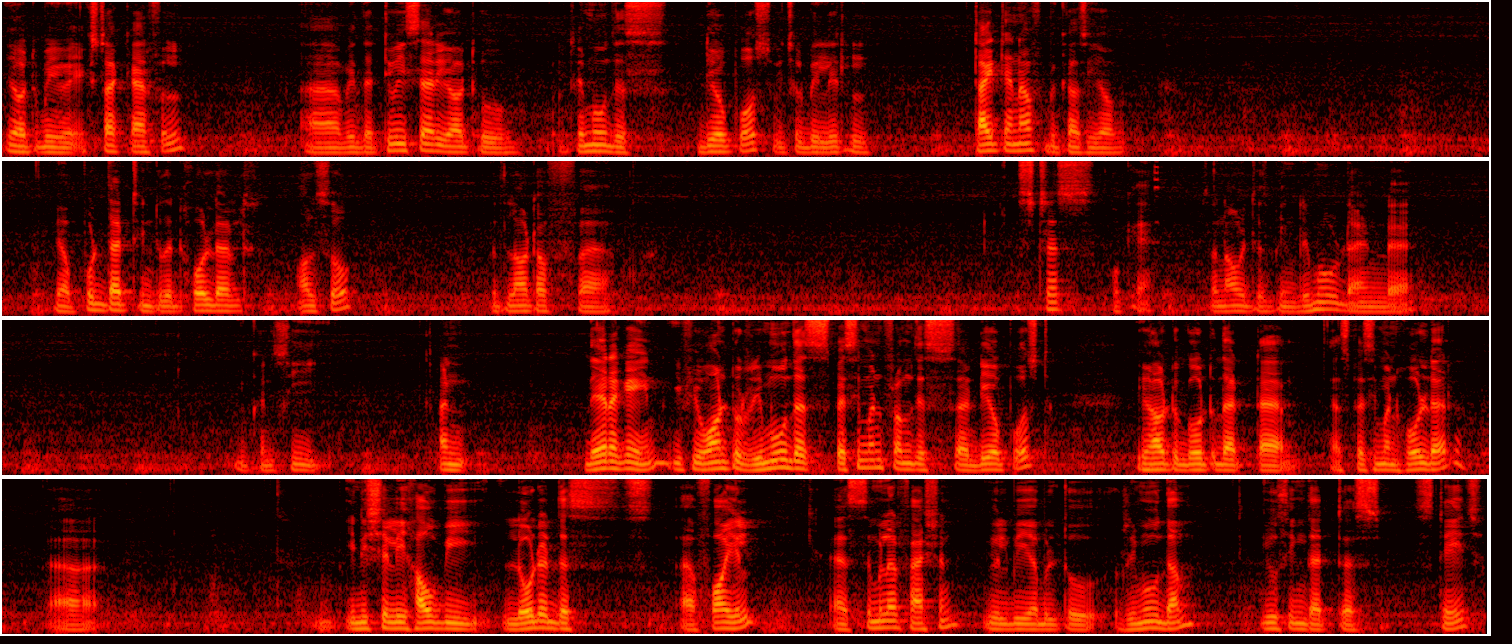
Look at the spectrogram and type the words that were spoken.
you have to be extra careful. Uh, with the tweezer you have to remove this DO post which will be little tight enough because you have you have put that into the holder also with lot of uh, stress. Okay. So, now it is being removed and uh, you can see and there again if you want to remove the specimen from this uh, DuoPost, you have to go to that uh, specimen holder. Uh, initially how we loaded this uh, foil a similar fashion you will be able to remove them using that uh, stage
